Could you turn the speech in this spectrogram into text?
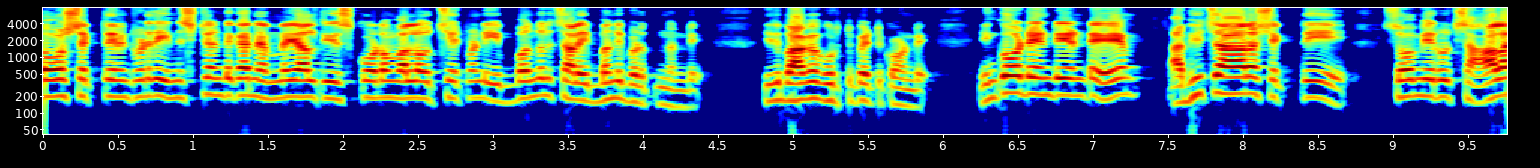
దోష శక్తి అనేటువంటిది ఇన్స్టెంట్గా నిర్ణయాలు తీసుకోవడం వల్ల వచ్చేటువంటి ఇబ్బందులు చాలా ఇబ్బంది పెడుతుందండి. ఇది బాగా గుర్తుపెట్టుకోండి. ఇంకోటి ఏంటి అంటే అభిచార శక్తి. సో మీరు చాలా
